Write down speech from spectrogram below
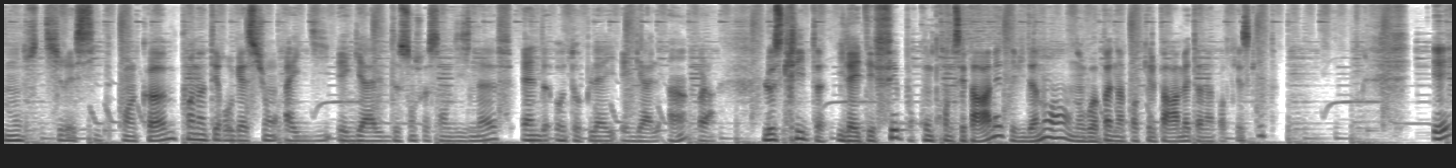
mon-site.com, point d'interrogation ID égale 279, end autoplay égale 1. Voilà. Script, il a été fait pour comprendre ces paramètres, évidemment. Hein. On n'envoie pas n'importe quel paramètre à n'importe quel script. Et,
